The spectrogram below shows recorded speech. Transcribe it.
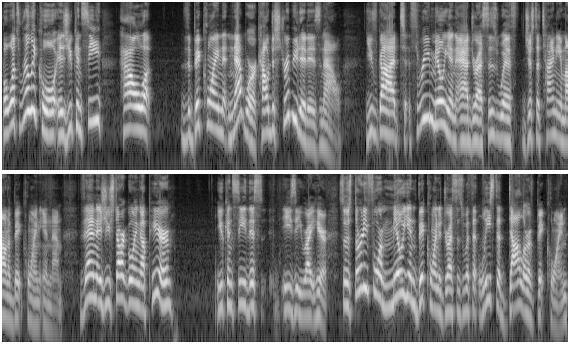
But what's really cool is you can see how the Bitcoin network, how distributed it is now. You've got 3 million addresses with just a tiny amount of Bitcoin in them. Then as you start going up here, you can see this easy right here. So there's 34 million Bitcoin addresses with at least a dollar of Bitcoin.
